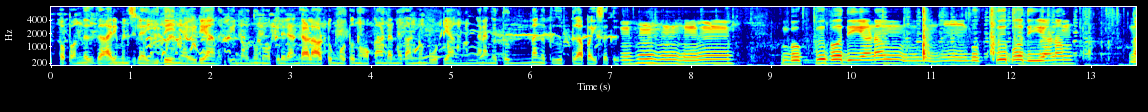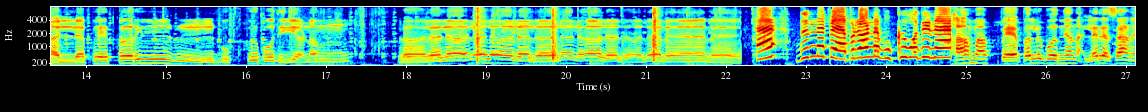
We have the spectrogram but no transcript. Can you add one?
അപ്പൊ പെങ്ങൾക്ക് കാര്യം മനസ്സിലായി ഇത് ഇനി ഐഡിയ ആണ്. പിന്നെ ഒന്നും നോക്കില്ല രണ്ടാൾ ആട്ടും ഇങ്ങോട്ടും നോക്കാണ്ട് തന്നെ കണ്ണും പൂട്ടി അങ്ങനെ അങ്ങ് തിന്നങ്ങ് തീർത്ത് ആ പൈസക്ക്. ബുക്ക് പൊതിയണം ബുക്ക് പൊതിയണം. നല്ല പേപ്പറിൽ ബുക്ക് പൊതിയണം. ആമാ പേപ്പറിൽ പൊതിഞ്ഞ നല്ല രസാണ്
